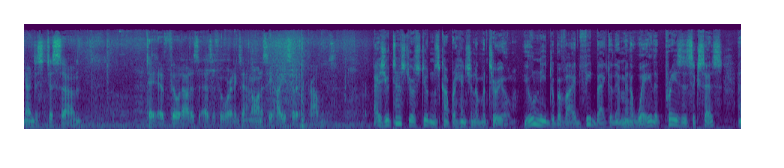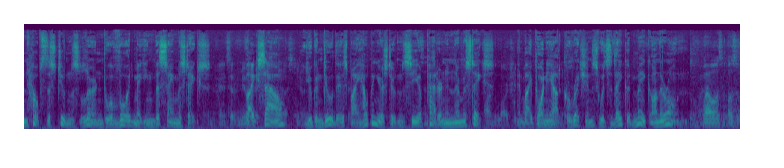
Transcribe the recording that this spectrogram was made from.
And just just um, uh, fill it out as, as if it were an exam. I want to see how you set up your problems. As you test your students' comprehension of material, you'll need to provide feedback to them in a way that praises success and helps the students learn to avoid making the same mistakes. Like Sal, you can do this by helping your students see a pattern in their mistakes and by pointing out corrections which they could make on their own. Well, I was, I was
